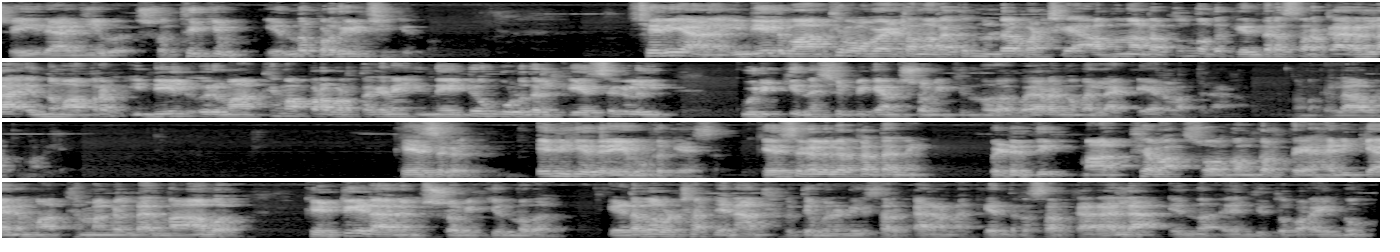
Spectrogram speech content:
ശ്രീ രാജീവ് ശ്രദ്ധിക്കും എന്ന് പ്രതീക്ഷിക്കുന്നു. ശരിയാണ് ഇന്ത്യയിൽ മാധ്യമവേട്ട നടക്കുന്നുണ്ട്. പക്ഷേ അത് നടത്തുന്നത് കേന്ദ്ര സർക്കാരല്ല എന്ന് മാത്രം ഇന്ത്യയിൽ ഒരു മാധ്യമ പ്രവർത്തകനെ ഇന്ന് ഏറ്റവും കൂടുതൽ കേസുകളിൽ കുരുക്കി നശിപ്പിക്കാൻ ശ്രമിക്കുന്നത് വേറെങ്ങുമല്ല കേരളത്തിലാണ്. നമുക്ക് എല്ലാവർക്കും അറിയാം. കേസുകൾ. എനിക്കെതിരെയുമുണ്ട് കേസ്. കേസുകളിലൊക്കെ തന്നെ പെടുത്തി മാധ്യമ സ്വാതന്ത്ര്യത്തെ ഹരിക്കാനും മാധ്യമങ്ങളുടെ നാവ് കെട്ടിയിടാനും ശ്രമിക്കുന്നത് ഇടതുപക്ഷ ജനാധിപത്യ മുന്നണി സർക്കാരാണ് കേന്ദ്ര സർക്കാരല്ല എന്ന് രഞ്ജിത്ത് പറയുന്നു.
